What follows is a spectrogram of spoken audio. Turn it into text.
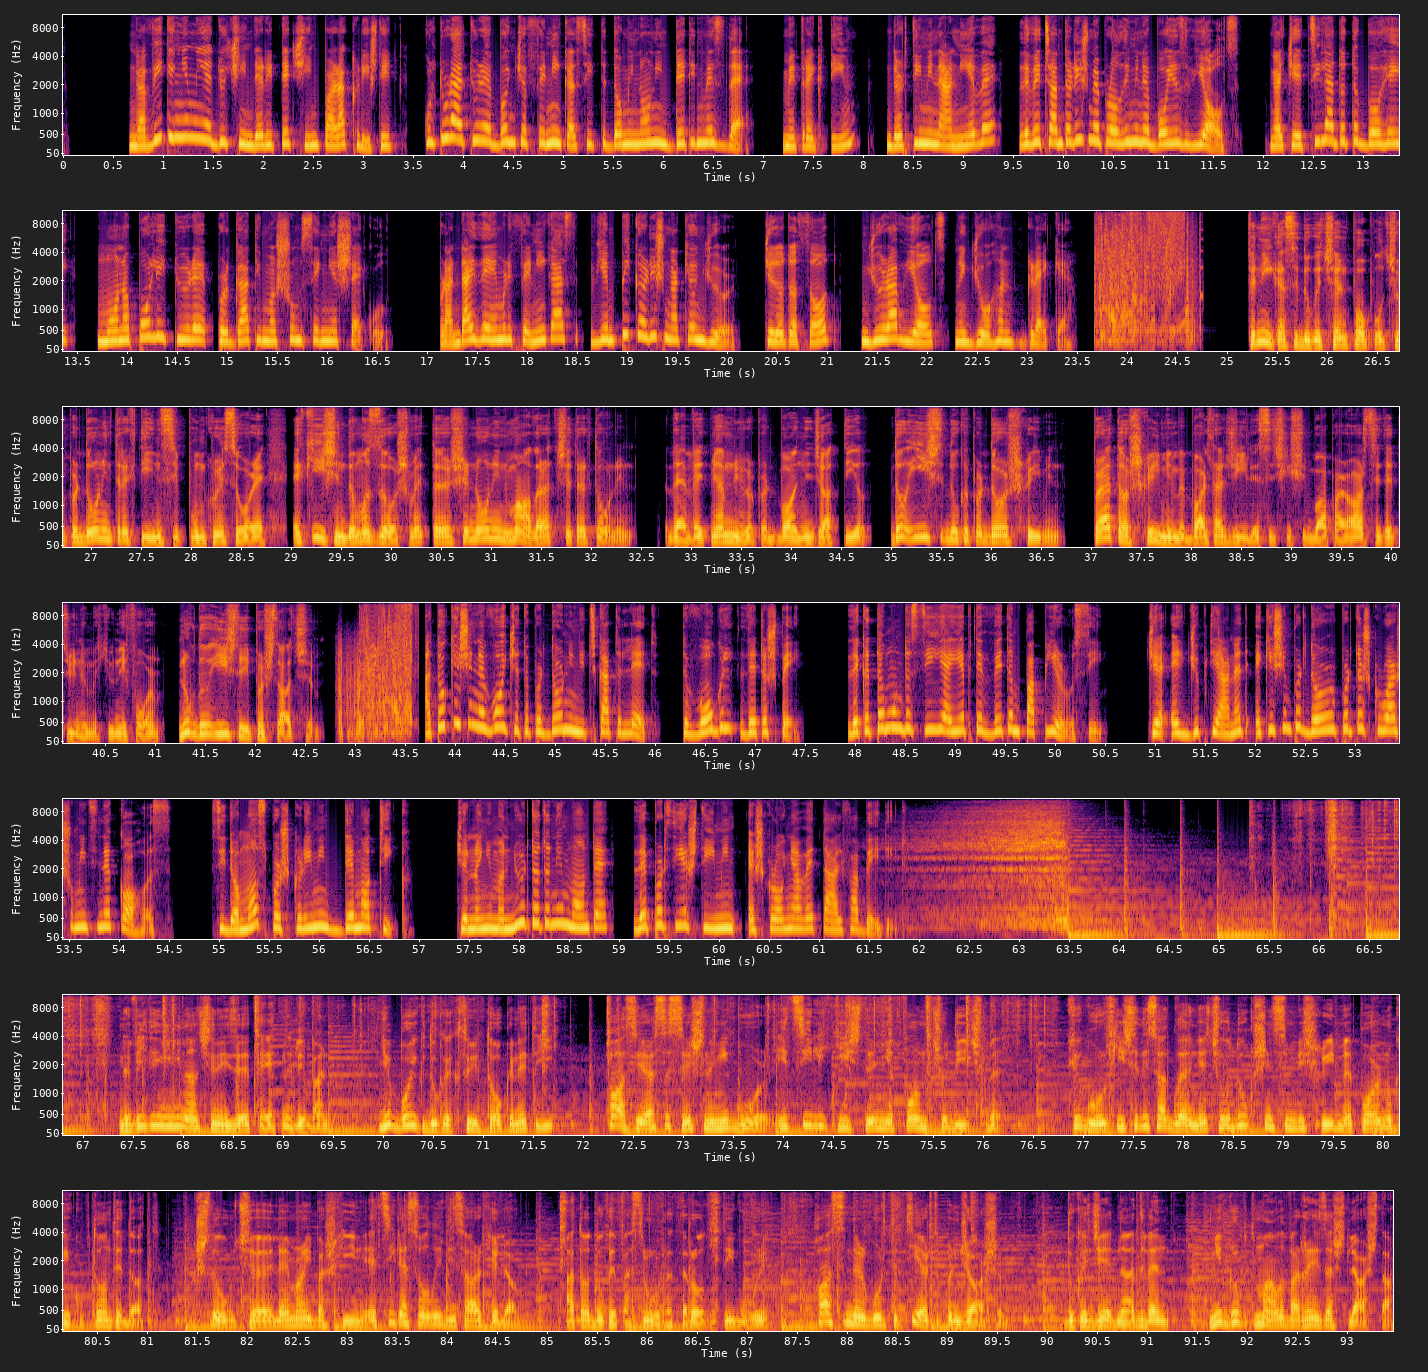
Nga viti një mijë e dyqind deri tetëqind para Krishtit, kultura e tyre bën që fenikasit të dominonin Detin Mesdhe, me tregtinë, ndërtimin e anijeve dhe veçantërisht me prodhimin e bojës vjollcë, ngaqë e cila do të bëhej monopoli i tyre për gati më shumë se një shekull. Prandaj dhe emri Fenikas vjen pikërisht nga kjo ngjyrë, që do të thotë ngjyra vjollcë në gjuhën greke. Fenikasit duke qenë popull që përdornin tregtinë si punë kryesore, e kishin të domosdoshme të shënonin mallrat që tregtonin, dhe e vetmja mënyrë për të ba një gja të tillë, do ishte duke përdorë shkrimin. Për ato shkrimi me baltë argjile siç kishin ba paraardhësit e tyne me kjuniform, nuk do ishte i përshtatshëm. Ato kishin nevojë që të përdornin diçka të lehtë, të vogël dhe të shpejtë, dhe këtë mundësi ia jepte vetëm papirusi. që egjiptianët e kishin përdorur për të shkruar shumicën e kohës, sidomos për shkrimin demotik, që në një mënyrë do të ndihmonte dhe për thjeshtimin e shkronjave të alfabetit. Në vitin 1928 në Liban, një bujk duke kthy tokën e tij, hasi rastësisht në një gur, i cili kishte një formë të çuditshme, Ky gur kishte disa gdhendje që u dukshin si mbishkrime, por nuk i kuptonte dot. Kështu që lajmëroi bashkinë, e cila solli disa arkeologë. Ato duke pastruar rreth e rrotull të gurit, hasin ndër gurë të tjerë të përngjashëm, duke gjetë në atë vend një grup të madh varrezash të lashta.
